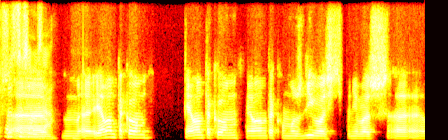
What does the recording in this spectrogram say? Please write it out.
Wszyscy są za. E, ja mam taką, ja mam taką, ja mam taką możliwość, ponieważ e,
